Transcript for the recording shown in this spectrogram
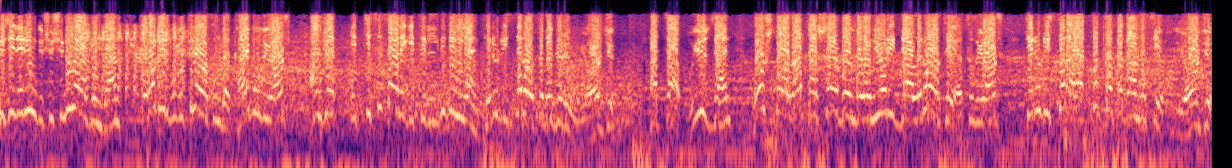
füzelerin düşüşünün ardından kara bir bulutun altında kayboluyor ancak etkisiz hale getirildi denilen teröristler ortada görünmüyordu. Hatta bu yüzden boş dağlar taşlar bombalanıyor iddiaları ortaya atılıyor, teröristler ayakta propagandası yapılıyordu.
